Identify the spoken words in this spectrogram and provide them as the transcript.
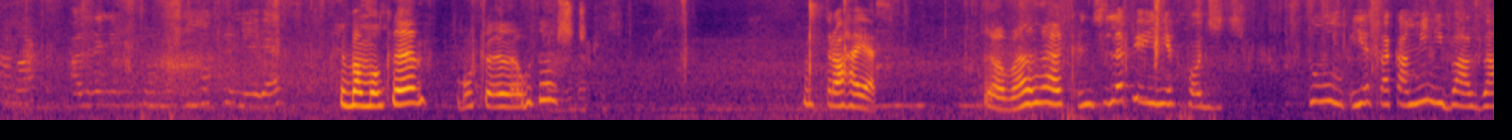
hamak, ale nie wiem, czy on mokry nie jest. Chyba mokry, bo był deszcz. Trochę jest. Rowerek. Więc lepiej nie wchodzić. Tu jest taka mini baza.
